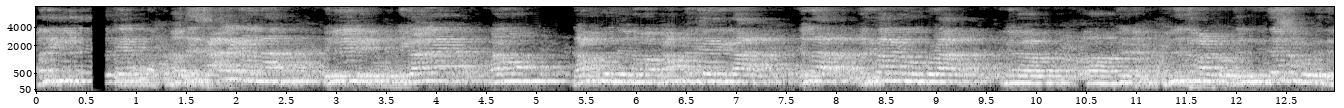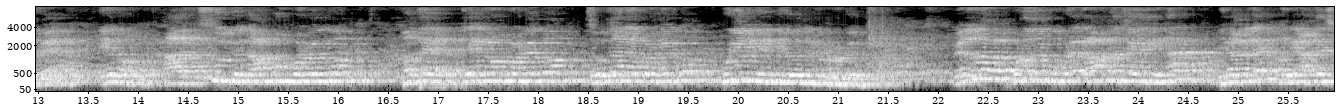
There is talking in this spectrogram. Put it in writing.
ಮನೆಗಳಿಗೆ ಮತ್ತೆ ಶಾಲೆಗಳನ್ನ ಇಲ್ಲಿ ಈಗಾಗಲೇ ನಾನು ಗ್ರಾಮ ಪಂಚಾಯತ್ ನಮ್ಮ ಗ್ರಾಮ ಪಂಚಾಯತ್ ಈಗ ಎಲ್ಲ ಅಧಿಕಾರಿಗಳಿಗೂ ಕೂಡ ವಿನಂತಿ ಮಾಡಿಕೊಡ್ತೇವೆ ನಿರ್ದೇಶನ ಕೊಟ್ಟಿದ್ದೇವೆ. ಏನು, ಆ ಸ್ಕೂಲ್ಗೆ ಕಾಂಪೌಂಡ್ ಕೊಡಬೇಕು, ಮತ್ತೆ ಪ್ಲೇ ಗ್ರೌಂಡ್ ಕೊಡಬೇಕು, ಶೌಚಾಲಯ ಕೊಡಬೇಕು ಕುಡಿಯುವ ನೀರಿನ ಯೋಜನೆ ಕೊಡಬೇಕು. ಇವೆಲ್ಲ ಕೊಡೋದಕ್ಕೂ ಕೂಡ ಗ್ರಾಮ ಪಂಚಾಯತಿಯಿಂದ ಈಗಾಗಲೇ ಅವರಿಗೆ ಆದೇಶ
